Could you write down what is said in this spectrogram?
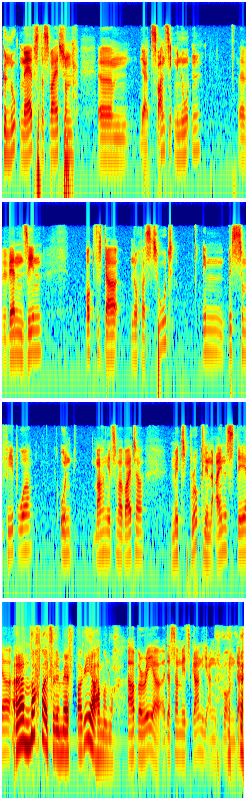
genug Maps, das war jetzt schon ähm, ja, 20 Minuten. Äh, wir werden sehen, ob sich da noch was tut im, bis zum Februar und machen jetzt mal weiter mit Brooklyn, eines der. Äh, Nochmal zu dem Mavs, Barea haben wir noch. Ah, Barea, das haben wir jetzt gar nicht angesprochen. Da,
